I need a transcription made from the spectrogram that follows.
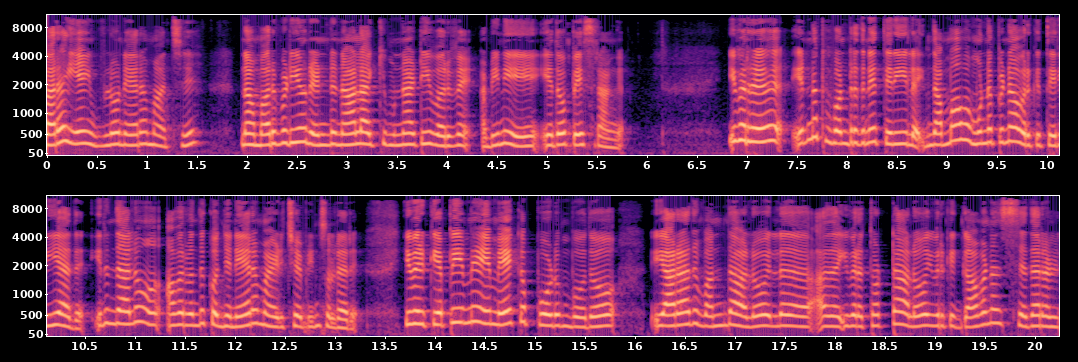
வர ஏன் இவ்வளோ நேரமாச்சு? நான் மறுபடியும் ரெண்டு நாளாக்கி முன்னாடி வருவேன் அப்படின்னு ஏதோ பேசுகிறாங்க இவர் என்ன பண்ணுறதுனே தெரியல. இந்த அம்மாவை முன்ன பின்ன அவருக்கு தெரியாது. இருந்தாலும் அவர் வந்து கொஞ்சம் நேரம் ஆயிடுச்சு அப்படின்னு சொல்கிறாரு இவருக்கு எப்பயுமே மேக்கப் போடும்போதோ யாராவது வந்தாலோ இல்லை அதை இவரை தொட்டாலோ இவருக்கு கவன சிதறல்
